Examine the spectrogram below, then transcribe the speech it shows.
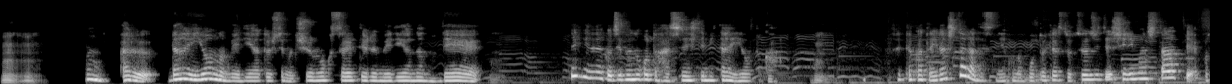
うんうん。うん、ある第4のメディアとしても注目されているメディアなので、うんぜひなんか自分のこと発信してみたいよとか、うん。そういった方いらしたらですね、このポッドキャストを通じて知りましたって教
